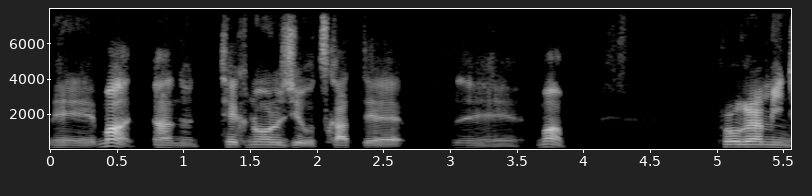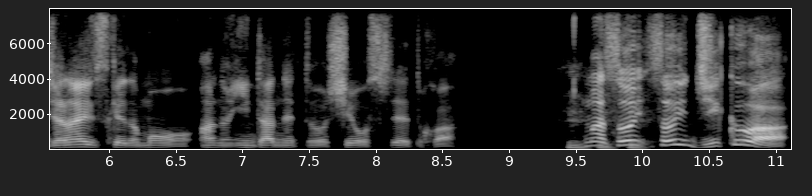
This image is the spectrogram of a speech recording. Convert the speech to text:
えーまああのテクノロジーを使って、えーまあプログラミングじゃないですけどもあのインターネットを使用してとかまあそういうそういう軸は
